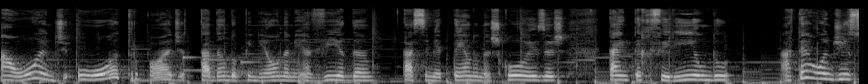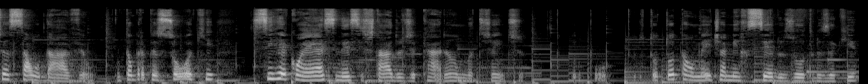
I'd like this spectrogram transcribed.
aonde o outro pode estar tá dando opinião na minha vida, tá se metendo nas coisas, tá interferindo, até onde isso é saudável. Então, para pessoa que se reconhece nesse estado de caramba, gente, estou totalmente à mercê dos outros aqui,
